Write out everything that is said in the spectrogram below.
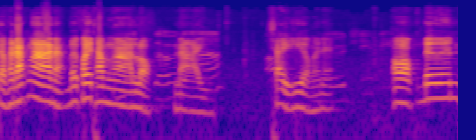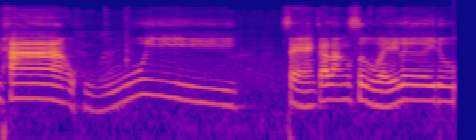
แต่พนักงานอะไม่ค่อยทำงานหรอกนาย ใช่เรื่องไหมเนี่ย ออกเดินทาง โอ้โหยแสงกำลังสวยเลยดู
